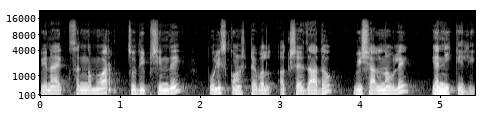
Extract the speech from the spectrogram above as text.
Vinayak Sangamwar Sudeep Shinde police constable Akshay Jadhav Vishal Navale यांनी केली.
